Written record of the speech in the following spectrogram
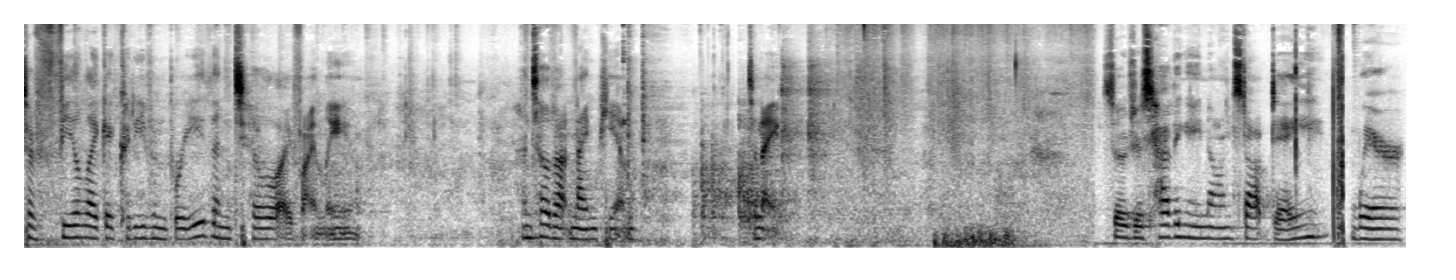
to feel like I could even breathe until I finally until about 9 p.m. tonight. So, just having a nonstop day where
